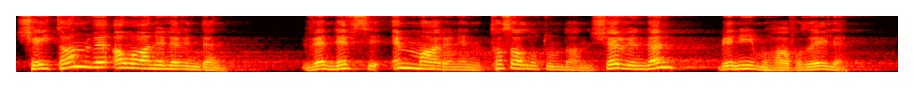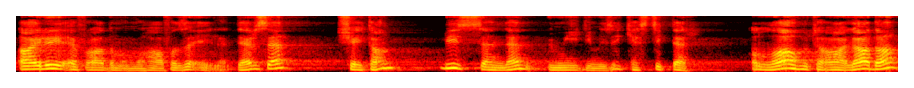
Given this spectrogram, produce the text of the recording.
şeytan ve avanelerinden ve nefsi emmarenin tasallutundan, şerrinden beni muhafaza eyle. Aile efradımı muhafaza eyle derse şeytan biz senden ümidimizi kestik der. Allahu Teala da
